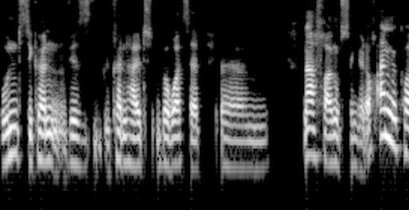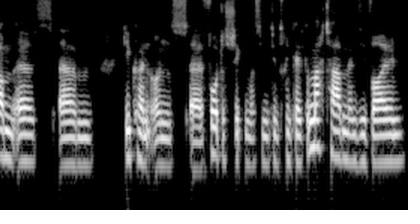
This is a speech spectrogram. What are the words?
und sie können, wir, können halt über WhatsApp ähm, nachfragen, ob das Trinkgeld auch angekommen ist. Ähm, die können uns äh, Fotos schicken, was sie mit dem Trinkgeld gemacht haben, wenn sie wollen.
